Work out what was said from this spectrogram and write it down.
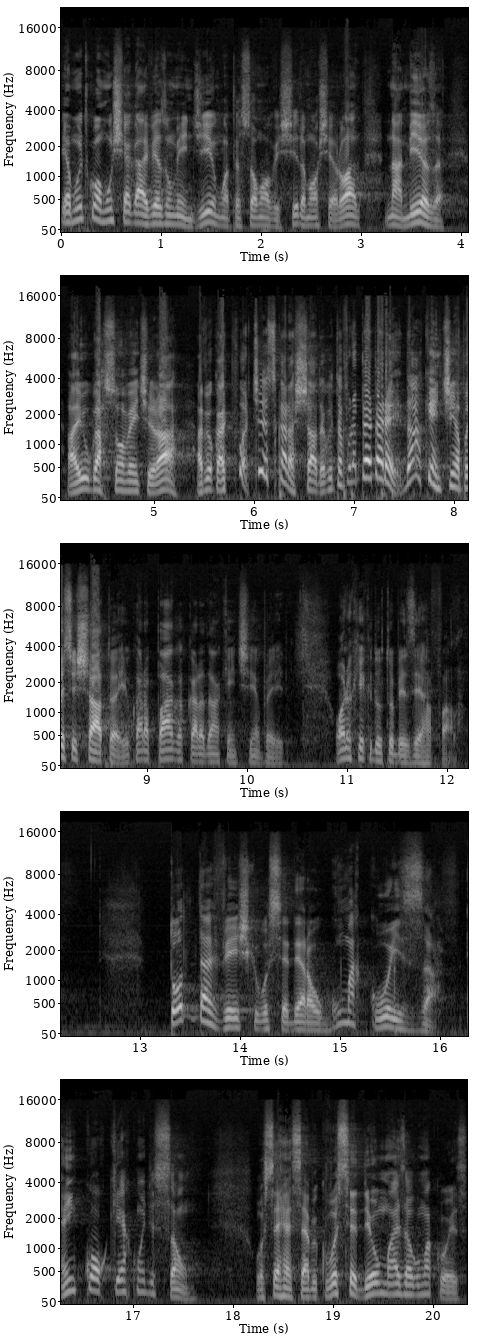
E é muito comum chegar, às vezes, um mendigo, uma pessoa mal vestida, mal cheirosa, na mesa. Aí o garçom vem tirar, aí o cara, pô, tira esse cara chato. Eu falo, peraí, peraí, dá uma quentinha para esse chato aí. O cara paga, o cara dá uma quentinha para ele. Olha o que, que o doutor Bezerra fala. Toda vez que você der alguma coisa, em qualquer condição, você recebe o que você deu mais alguma coisa.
